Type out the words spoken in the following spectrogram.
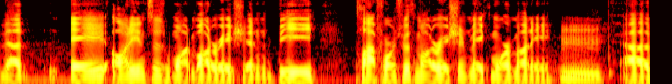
that a audiences want moderation, b platforms with moderation make more money, Hmm. uh,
